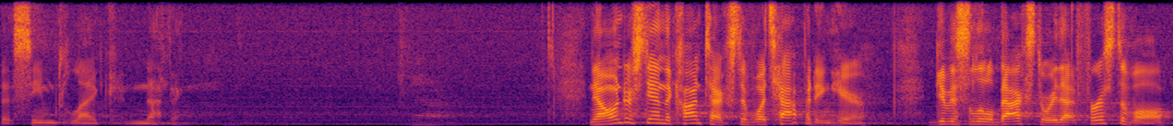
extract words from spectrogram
that seemed like nothing. Now, understand the context of what's happening here. Give us a little backstory that, first of all,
